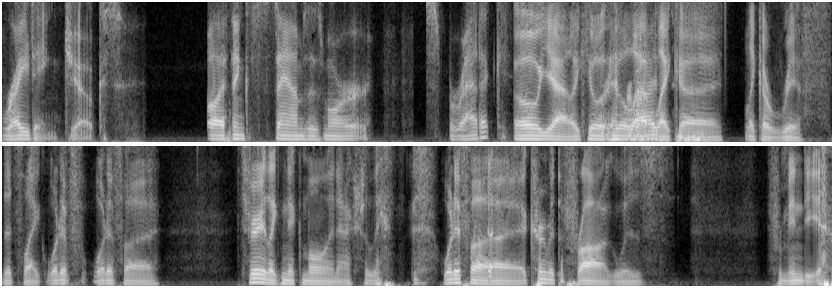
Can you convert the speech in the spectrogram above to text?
writing jokes. Well, I think Sam's is more sporadic. Oh yeah, like he'll he'll have like a like a riff that's like what if what if uh it's very like Nick Mullen actually. what if uh Kermit the Frog was from India?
